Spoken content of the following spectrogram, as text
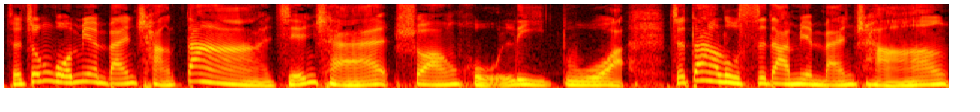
这中国面板厂大减产，双虎利多这大陆四大面板厂。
